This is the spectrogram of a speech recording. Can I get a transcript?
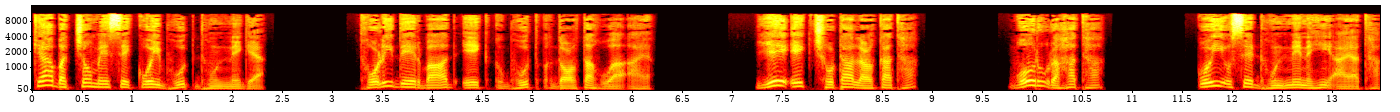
کیا بچوں میں سے کوئی بھوت ڈھونڈنے گیا؟ تھوڑی دیر بعد ایک بھوت دوڑتا ہوا آیا۔ یہ ایک چھوٹا لڑکا تھا۔ وہ رو رہا تھا۔ کوئی اسے ڈھونڈنے نہیں آیا تھا۔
